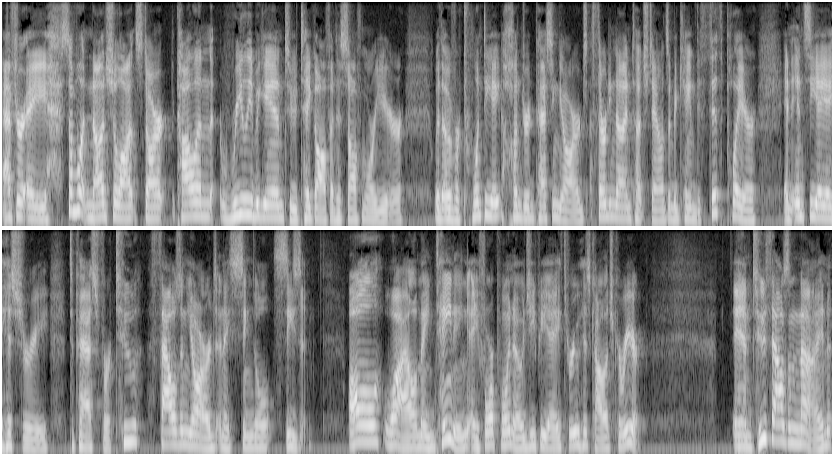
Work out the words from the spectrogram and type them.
After a somewhat nonchalant start, Colin really began to take off in his sophomore year with over 2,800 passing yards, 39 touchdowns, and became the fifth player in NCAA history to pass for 2,000 yards in a single season, all while maintaining a 4.0 GPA through his college career. In 2009,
